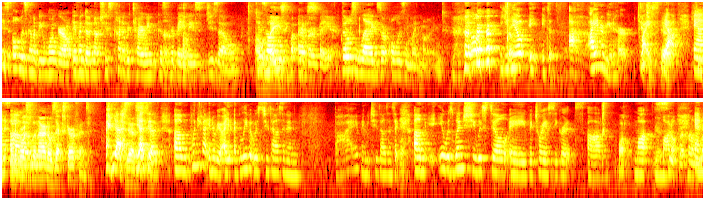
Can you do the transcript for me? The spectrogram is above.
It's always going to be one girl, even though now she's kind of retiring because of her babies, Gisele. Oh, Gisele amazing. forever Yes. be. Yeah, Those course, yeah. legs are always in my mind. Well, you So- know, it, it's I, I interviewed her twice. Yeah. Yeah. And And of um, course, Leonardo's ex-girlfriend. Yes, Yes, yes, yes. yeah. Um, when did I interview? I, I believe it was 2005, maybe 2006. Um, it, it was when she was still a Victoria's Secret's um, Model. mo- Yeah. model. Super humble. And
